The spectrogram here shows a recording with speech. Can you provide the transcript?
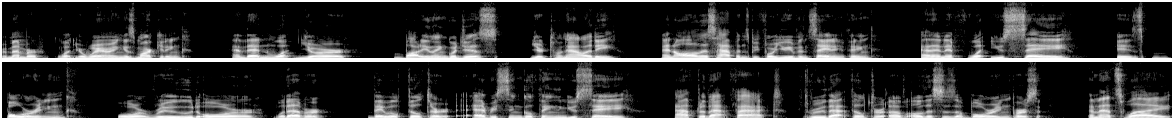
Remember, what you're wearing is marketing, and then what your body language is, your tonality, and all this happens before you even say anything. And then if what you say is boring or rude or whatever, they will filter every single thing you say after that fact through that filter of, oh, this is a boring person. And that's why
